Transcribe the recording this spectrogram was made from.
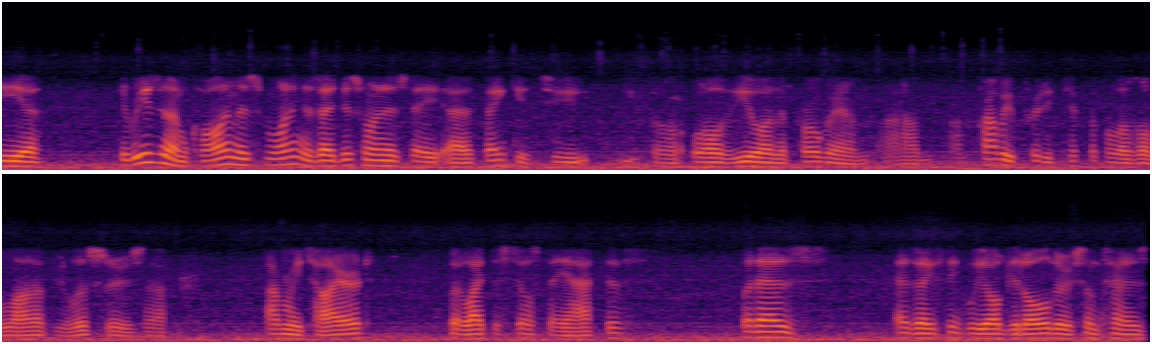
The uh, the reason I'm calling this morning is I just wanted to say uh, thank you to uh, all of you on the program. Um, I'm probably pretty typical of a lot of your listeners. Uh, I'm retired, but like to still stay active. But as as I think we all get older, sometimes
